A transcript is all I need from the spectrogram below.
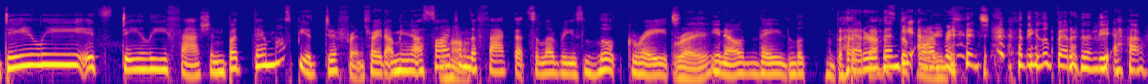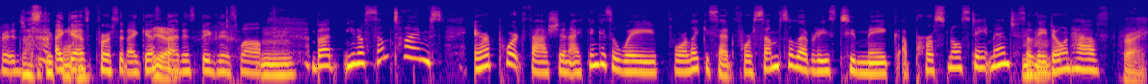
daily it's daily fashion but there must be a difference right i mean aside from the fact that celebrities look great Uh-huh. Right. you know they look better than the the, average they look better than the average i guess person i guess Yeah. that is big as well Mm-hmm. but you know sometimes airport fashion i think is a way for like you said for some celebrities to make a personal statement so they don't have Mm-hmm. Right.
